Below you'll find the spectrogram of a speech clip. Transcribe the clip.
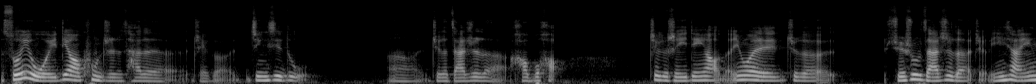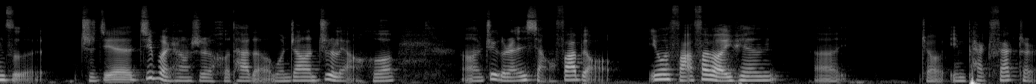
所以我一定要控制它的这个精细度，呃，这个杂志的好不好，这个是一定要的，因为这个学术杂志的这个影响因子，直接基本上是和它的文章的质量和。呃，这个人想发表，因为发发表一篇呃叫 impact factor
